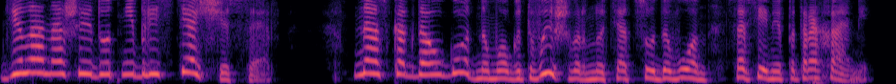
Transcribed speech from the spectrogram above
Дела наши идут не блестяще, сэр. Нас когда угодно могут вышвырнуть отсюда вон со всеми потрохами.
